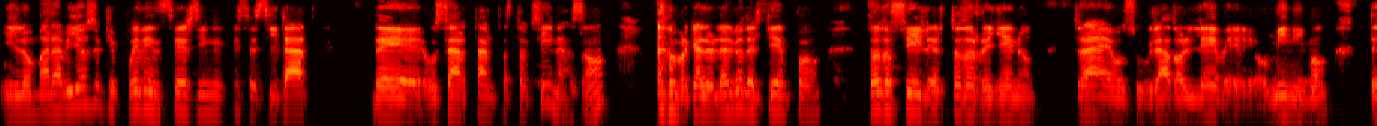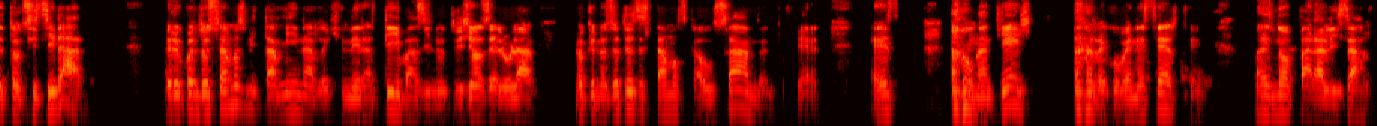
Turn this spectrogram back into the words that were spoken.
y lo maravilloso que pueden ser sin necesidad de usar tantas toxinas, ¿no? Porque a lo largo del tiempo, todo filler, todo relleno, trae un su grado leve o mínimo de toxicidad. Pero cuando usamos vitaminas regenerativas y nutrición celular, lo que nosotros estamos causando en tu piel es un anti-age, rejuvenecerte, pues no paralizarte.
